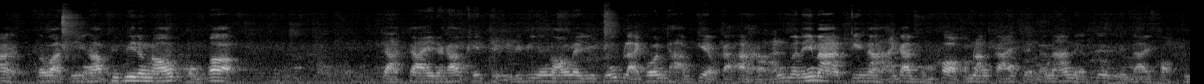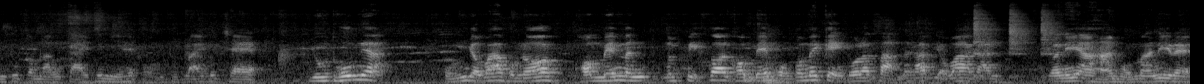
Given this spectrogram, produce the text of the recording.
อะสวัสดีครับพี่ๆน้องๆผมก็จากใจนะครับคิดถึงพี่ๆน้องๆใน YouTube หลายคนถามเกี่ยวกับอาหาร วันนี้มากินอาหารกันผมออกกำลังกายเสร็จแล้วนะเหนือสิ่งอื่นใดขอบคุณทุกกำลังใจที่มีให้ผมทุกไลค์ทุกแชร์ YouTube เนี่ย ผมอย่าว่าผมเนาะคอมเมนต์มันมันปิดซ่อนคอมเมนต์ผมก็ไม่เก่งโทรศัพท์นะครับอย่าว่ากันวันนี้อาหารผมมานี่เลย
